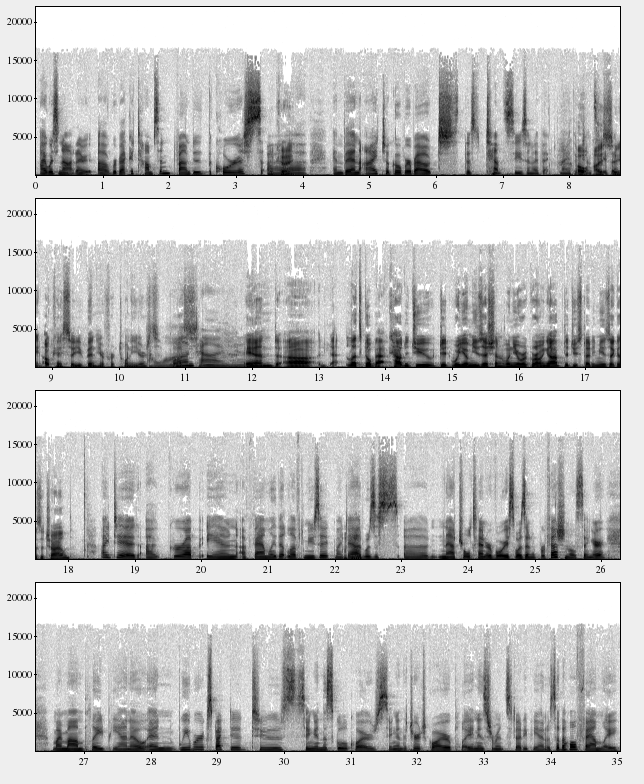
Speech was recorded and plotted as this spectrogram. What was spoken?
I was not. I, uh, Rebecca Thompson founded the chorus. Okay. Uh, and then I took over about the 10th season, I think, ninth or Oh, 10th I season. see. Okay, so you've been here for 20 years A long plus. time. Yeah. And uh, let's go back. How did you did? Were you a musician when you were growing up? Did you study music as a child? I did. I grew up in a family that loved music. My Mm-hmm. dad was a uh, natural tenor voice, wasn't a professional singer. My mom played piano, and we were expected to sing in the school choirs, sing in the church choir, play an instrument, study piano. So the whole family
